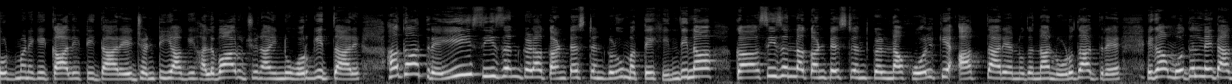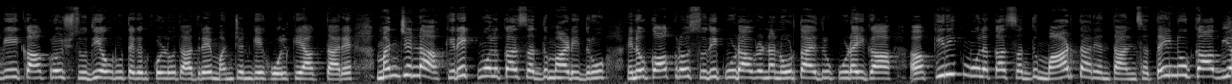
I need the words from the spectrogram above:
ದೊಡ್ಡ ಮನೆಗೆ ಕಾಲಿಟ್ಟಿದ್ದಾರೆ. ಜಂಟಿಯಾಗಿ ಹಲವಾರು ಜನ ಇನ್ನು ಹೊರಗಿದ್ದಾರೆ. ಹಾಗಾದ್ರೆ ಈ ಸೀಸನ್ಗಳ ಕಂಟೆಸ್ಟೆಂಟ್ಗಳು ಮತ್ತೆ ಹಿಂದಿನ ಸೀಸನ್ನ ಕಂಟೆಸ್ಟೆಂಟ್ಗಳನ್ನ ಹೋಲಿಕೆ ಆಗ್ತಾರೆ ಅನ್ನೋದನ್ನ ನೋಡೋದಾದ್ರೆ, ಈಗ ಮೊದಲನೇದಾಗಿ ಕಾಕ್ರೋಚ್ ಸುದಿ ಅವರು ತೆಗೆದುಕೊಳ್ಳೋದಾದ್ರೆ ಮಂಜನ್ಗೆ ಹೋಲಿಕೆ ಆಗ್ತಾರೆ. ಮಂಜನ್ನ ಕಿರಿಕ್ ಮೂಲಕ ಸದ್ದು ಮಾಡಿದ್ರು. ಇನ್ನು ಕಾಕ್ರೋಚ್ ಸುದಿ ಕೂಡ ಅವರನ್ನ ನೋಡ್ತಾ ಇದ್ರು ಕೂಡ ಈಗ ಕಿರಿಕ್ ಮೂಲಕ ಸದ್ದು ಮಾಡ್ತಾರೆ ಅಂತ ಅನ್ಸುತ್ತೆ. ಇನ್ನು ಕಾವ್ಯ,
